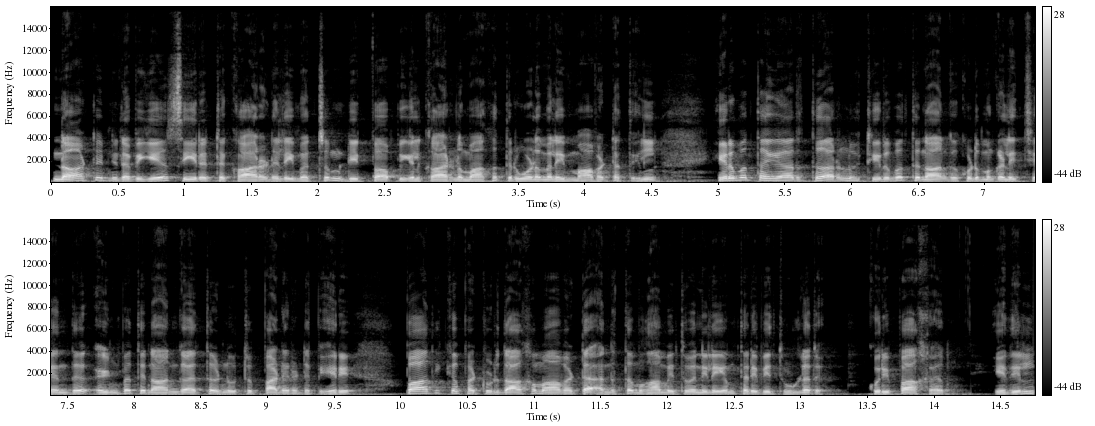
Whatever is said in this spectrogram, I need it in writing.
நாட்டில் நிலவிய சீரற்ற காலநிலை மற்றும் டிட்பா புயல் காரணமாக திருவண்ணாமலை மாவட்டத்தில் இருபத்தையாயிரத்து அறுநூற்றி இருபத்தி நான்கு குடும்பங்களைச் சேர்ந்த எண்பத்தி நான்காயிரத்து எண்ணூற்று பன்னிரண்டு பேர் பாதிக்கப்பட்டுள்ளதாக மாவட்ட அனர்த்த முகாமைத்துவ நிலையம் தெரிவித்துள்ளது. குறிப்பாக இதில்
